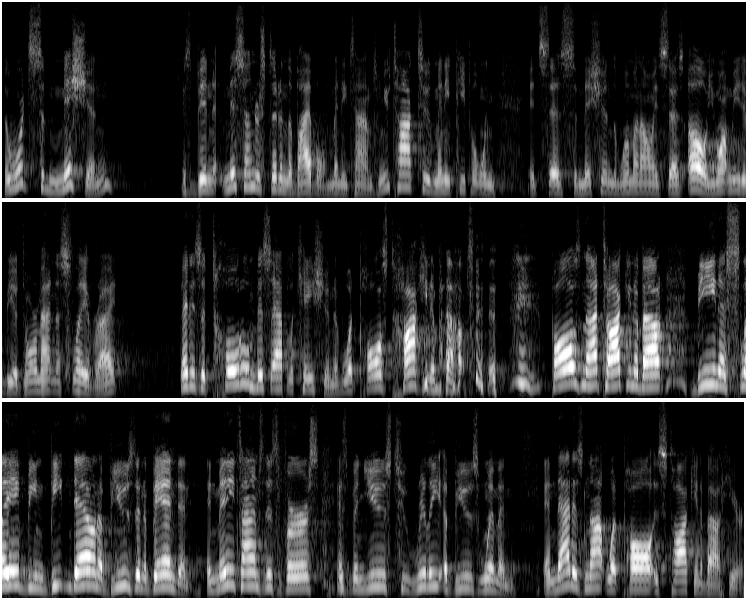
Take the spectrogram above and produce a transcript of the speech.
The word submission has been misunderstood in the Bible many times. When you talk to many people, when it says submission, the woman always says, Oh, you want me to be a doormat and a slave, right? That is a total misapplication of what Paul's talking about. Paul's not talking about being a slave, being beaten down, abused, and abandoned. And many times this verse has been used to really abuse women. And that is not what Paul is talking about here.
